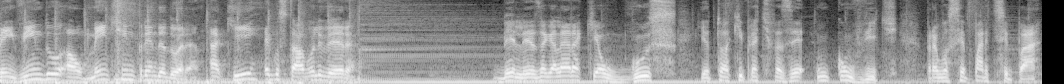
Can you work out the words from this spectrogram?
Bem-vindo ao Mente Empreendedora. Aqui é Gustavo Oliveira. Beleza, galera? Aqui é o Gus e eu tô aqui para te fazer um convite para você participar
